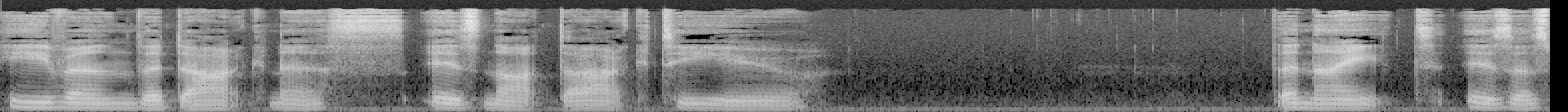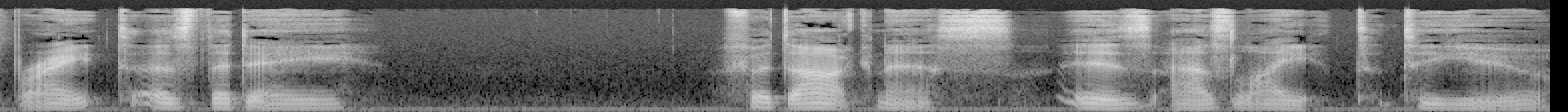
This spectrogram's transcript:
Even the darkness is not dark to you. The night is as bright as the day, for darkness is as light to you.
